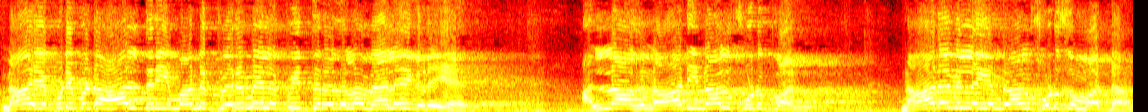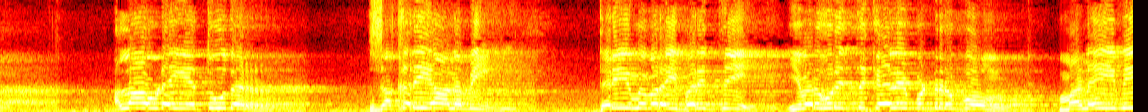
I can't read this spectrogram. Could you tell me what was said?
நான் எப்படிப்பட்ட ஆள் தெரியுமான்னு பெருமையில பீத்துறதெல்லாம் வேலையே கிடையாது. அல்லாஹ் நாடினால் கொடுப்பான். நாடவில்லை என்றால் கொடுக்க மாட்டான். அல்லாஹ்வுடைய தூதர் ஜக்கரியா நபி தெரியும் இவரை பறித்து இவர் குறித்து கேள்விப்பட்டிருப்போம். மனைவி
